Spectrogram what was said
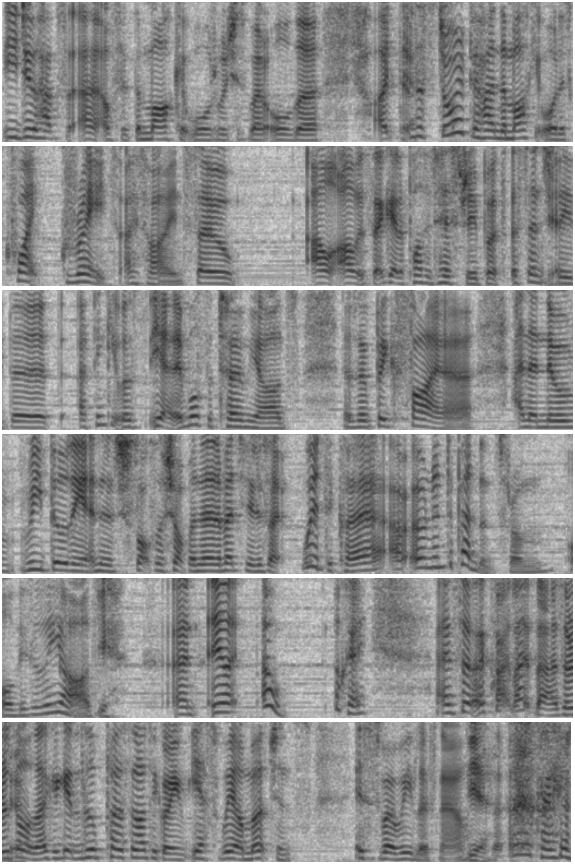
you do have uh, obviously the market ward, which is where all the uh, Yeah. the story behind the market ward is quite great, I find. So. I'll, I'll again a potted history, but essentially the I think it was yeah it was the Tome Yards. There was a big fire, and then they were rebuilding it, and there's just lots of shop, and then eventually it was like we'd declare our own independence from all these other yards. Yeah. And you're like, oh, okay. And so I quite like that as a result. Like again, a little personality going, yes, we are merchants. This is where we live now. Yeah. Like, oh, okay.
